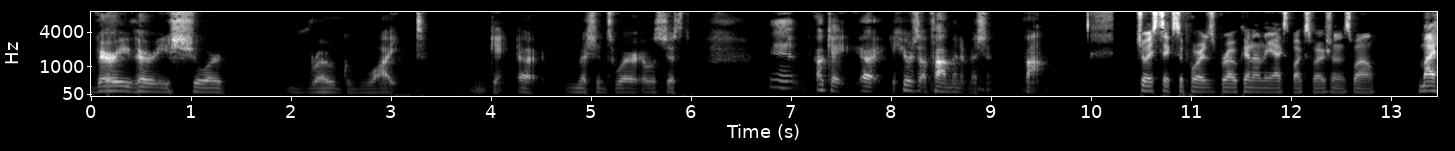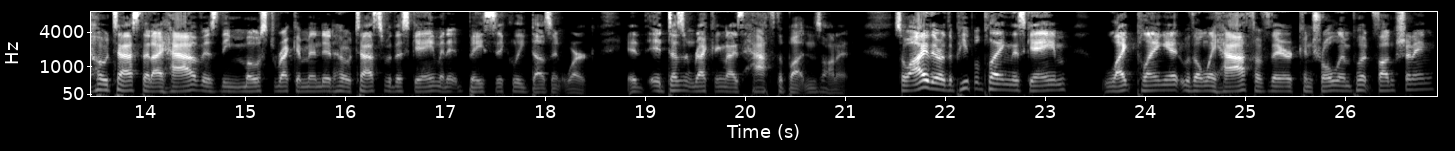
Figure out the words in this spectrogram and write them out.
very very short rogue light game uh, missions where it was just yeah okay uh, here's a five minute mission fine Joystick support is broken on the Xbox version as well. My HOTAS that I have is the most recommended HOTAS for this game, and it basically doesn't work. It it doesn't recognize half the buttons on it. So either the people playing this game like playing it with only half of their control input functioning,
